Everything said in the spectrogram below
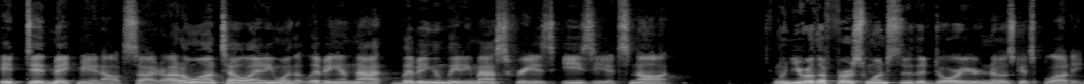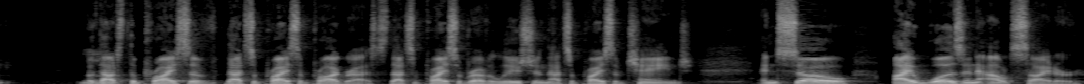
It did make me an outsider. I don't want to tell anyone that living in that living and leading mask free is easy. It's not. When you are the first ones through the door, your nose gets bloody. But mm. that's the price of that's the price of progress. That's the price of revolution. That's the price of change. And so I was an outsider.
